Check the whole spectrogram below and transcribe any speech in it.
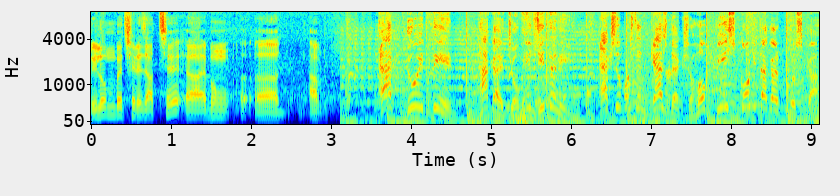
বিলম্বে ছেড়ে যাচ্ছে এবং এক দুই তিন ঢাকায় জমি জিতে নিন একশো পার্সেন্ট ক্যাশব্যাক সহ বিশ কোটি টাকার পুরস্কার।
